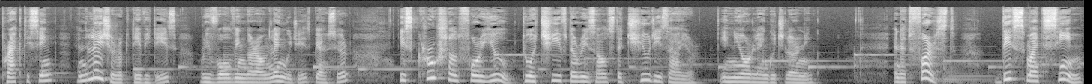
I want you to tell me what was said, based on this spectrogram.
practicing, and leisure activities revolving around languages, bien sûr, is crucial for you to achieve the results that you desire in your language learning. And at first, this might seem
